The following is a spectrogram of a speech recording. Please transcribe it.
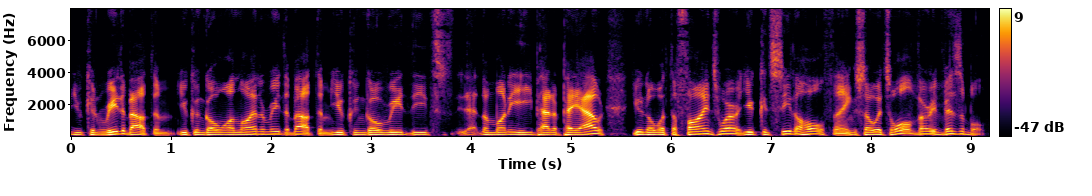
you can read about them. You can go online and read about them. You can go read the the money he had to pay out. You know what the fines were. You can see the whole thing. So it's all very visible.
